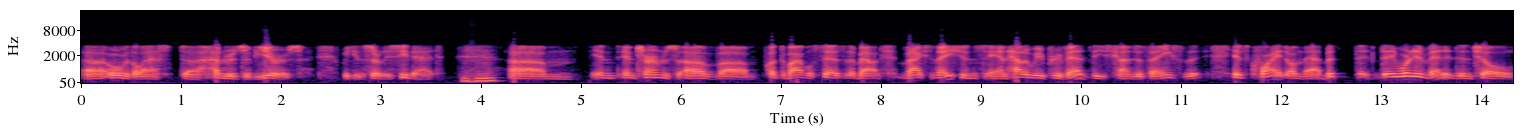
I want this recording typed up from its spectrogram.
uh, over the last uh, hundreds of years, we can certainly see that. Mm-hmm. Um, in in terms of uh, what the Bible says about vaccinations and how do we prevent these kinds of things, it's quiet on that. But they weren't invented until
